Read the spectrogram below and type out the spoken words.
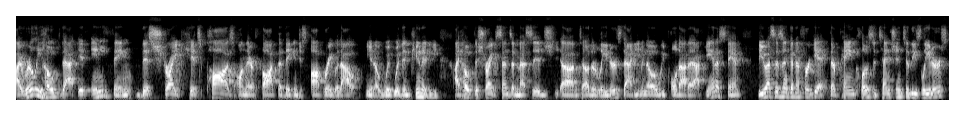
I really hope that, if anything, this strike hits pause on their thought that they can just operate without, you know, with, with impunity. I hope the strike sends a message um, to other leaders that even though we pulled out of Afghanistan, the U.S. isn't going to forget. They're paying close attention to these leaders.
